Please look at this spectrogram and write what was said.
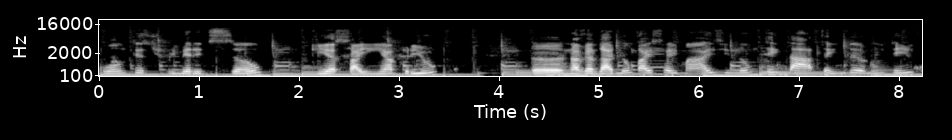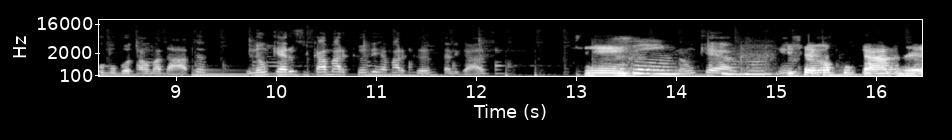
Contest, primeira edição, que ia sair em abril. Uh, na verdade, não vai sair mais e não tem data ainda. Eu não tenho como botar uma data. E não quero ficar marcando e remarcando, tá ligado? Sim. Sim. Não quero. Uhum. Então, Isso é complicado, né?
